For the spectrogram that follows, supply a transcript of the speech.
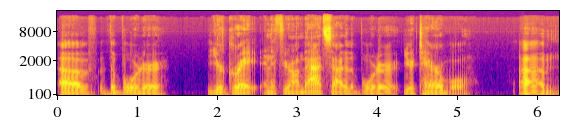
of the border, you're great, and if you're on that side of the border, you're terrible um,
